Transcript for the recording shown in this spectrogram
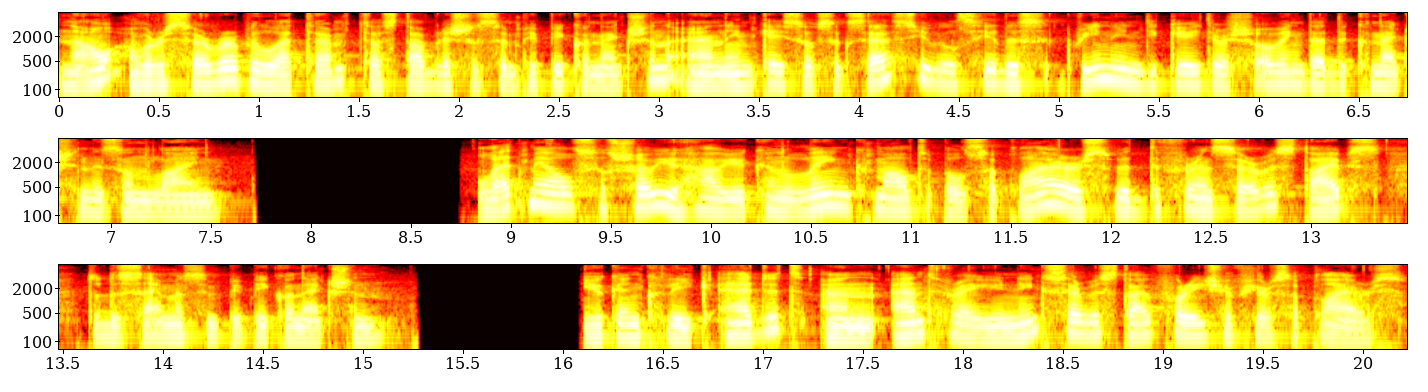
Now our server will attempt to establish a SMPP connection and in case of success you will see this green indicator showing that the connection is online. Let me also show you how you can link multiple suppliers with different service types to the same SMPP connection. You can click Edit and enter a unique service type for each of your suppliers.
